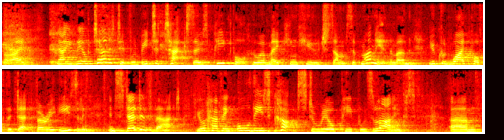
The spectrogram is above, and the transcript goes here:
All right? Now, the alternative would be to tax those people who are making huge sums of money at the moment. You could wipe off the debt very easily. Instead of that, you're having all these cuts to real people's lives. Um,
